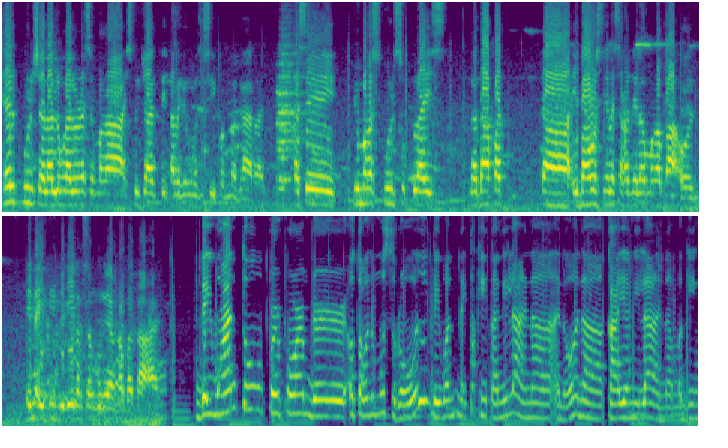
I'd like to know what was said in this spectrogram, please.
helpful siya lalong-lalo na sa mga estudyante talagang masisipag mag-aral. Kasi yung mga school supplies na dapat ah, ibawas nila sa kanilang mga baon, eh naibibigay ng sangguniang kabataan. They want to perform their autonomous role. They want na ipakita nila na ano na kaya nila na maging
